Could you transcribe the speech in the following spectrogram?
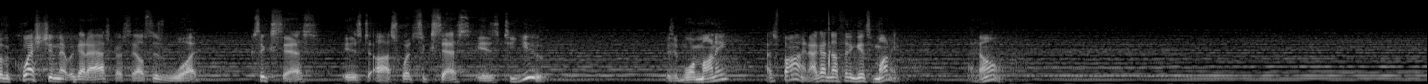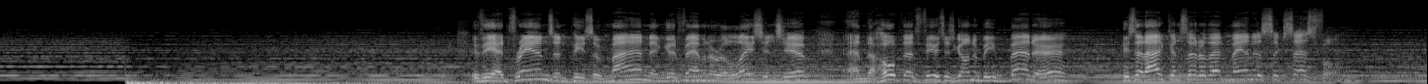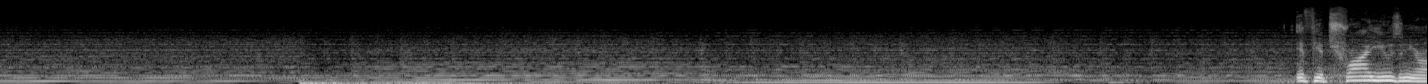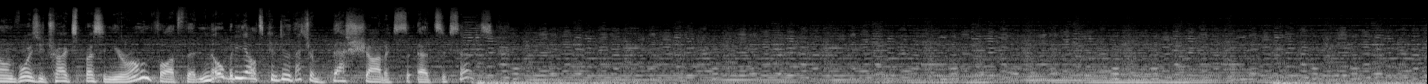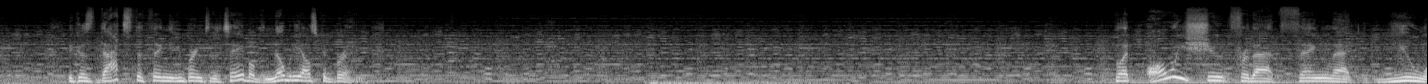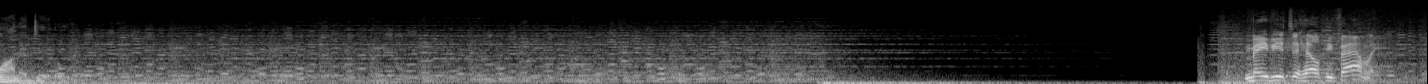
So the question that we got to ask ourselves is what success is to us? What success is to you? Is it more money? That's fine. I got nothing against money. I don't. If he had friends and peace of mind and good family relationship and the hope that the future is going to be better, he said, I'd consider that man as successful. If you try using your own voice, you try expressing your own thoughts that nobody else can do, that's your best shot at success. Because that's the thing that you bring to the table that nobody else could bring. But always shoot for that thing that you want to do. Maybe it's a healthy family.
